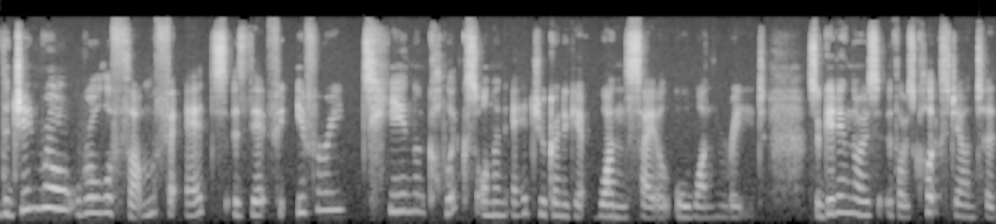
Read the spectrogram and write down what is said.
The general rule of thumb for ads is that for every 10 clicks on an ad, you're going to get one sale or one read. So getting those those clicks down to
